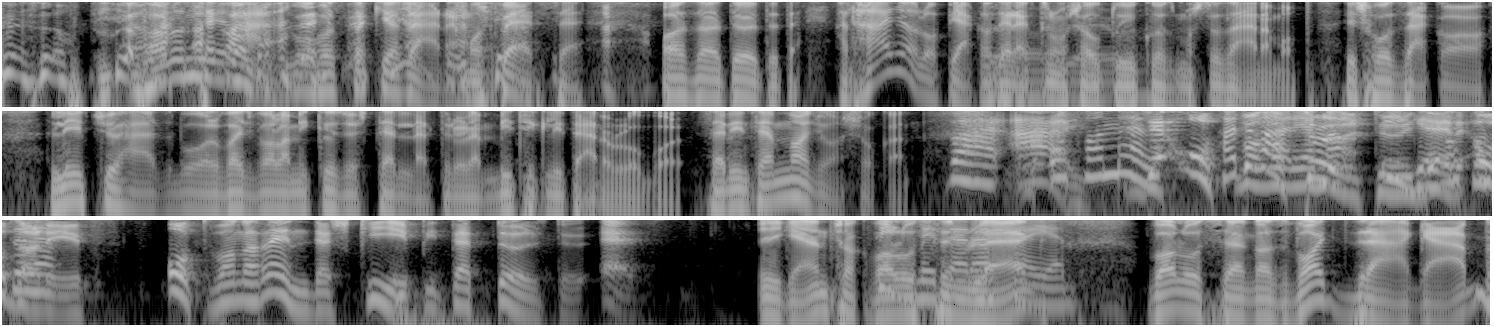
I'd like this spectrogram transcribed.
lopja. Valószínűleg a házból hozta ki az áramot, persze. Azzal töltötte. Hát hányan lopják az elektromos autójukhoz most az áramot? És hozzák a lépcsőházból, vagy valami közös területről, nem biciklitárolóból. Szerintem nagyon sokan. Vár, állj, Ott van mellett. De ott Hát van a várjál már, töltő, igen, gyere, ott van oda tőle- néz. Ott van a rendes kiépített töltő. Ez. Igen, csak valószínűleg, valószínűleg az vagy drágább,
